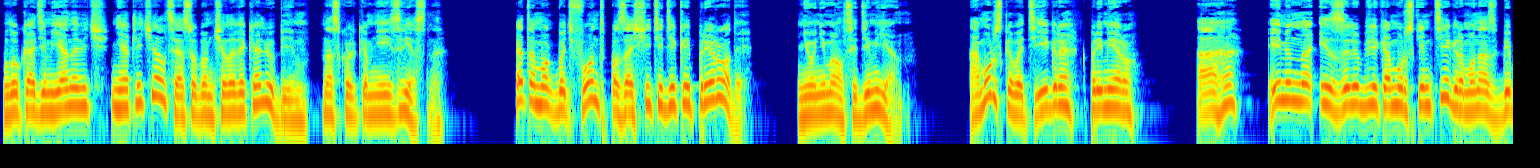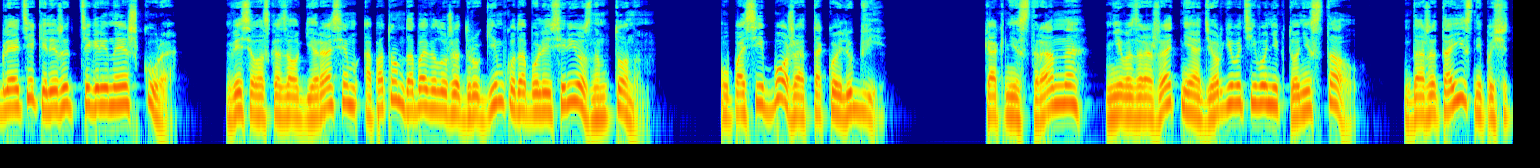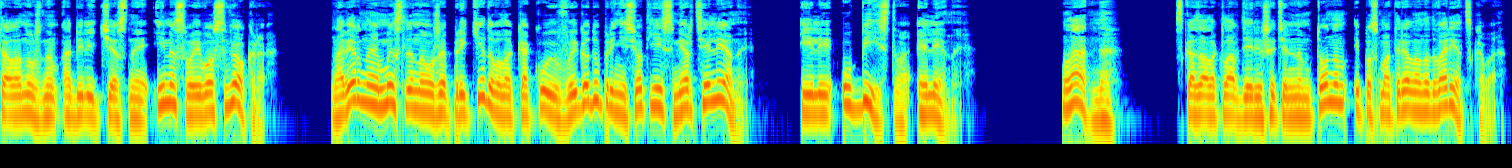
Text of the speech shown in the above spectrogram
«Лука Демьянович не отличался особым человеколюбием, насколько мне известно». «Это мог быть фонд по защите дикой природы», — не унимался Демьян. «Амурского тигра, к примеру». «Ага, именно из-за любви к амурским тиграм у нас в библиотеке лежит тигриная шкура», — весело сказал Герасим, а потом добавил уже другим, куда более серьезным тоном. Упаси Боже от такой любви!» Как ни странно, ни возражать, ни одергивать его никто не стал. Даже Таис не посчитала нужным обелить честное имя своего свекра. Наверное, мысленно уже прикидывала, какую выгоду принесет ей смерть Елены. Или убийство Елены. «Ладно», — сказала Клавдия решительным тоном и посмотрела на Дворецкого.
